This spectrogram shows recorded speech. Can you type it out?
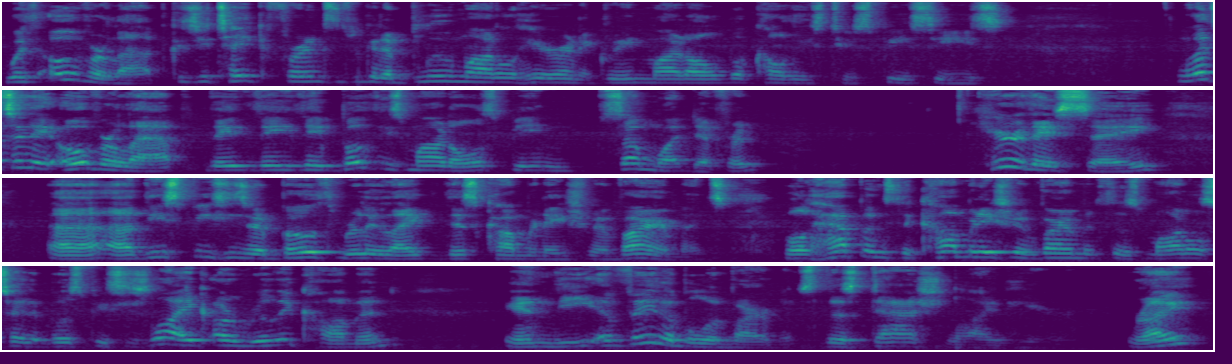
with overlap. Because you take, for instance, we've got a blue model here and a green model. We'll call these two species. let's say they overlap. They, they, they both these models being somewhat different. Here they say uh, uh, these species are both really like this combination of environments. Well, it happens the combination of environments those models say that both species like are really common in the available environments, this dashed line here, right?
